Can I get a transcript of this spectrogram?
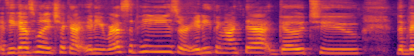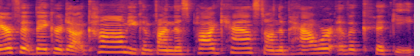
If you guys want to check out any recipes or anything like that, go to thebarefootbaker.com. You can find this podcast on the power of a cookie.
